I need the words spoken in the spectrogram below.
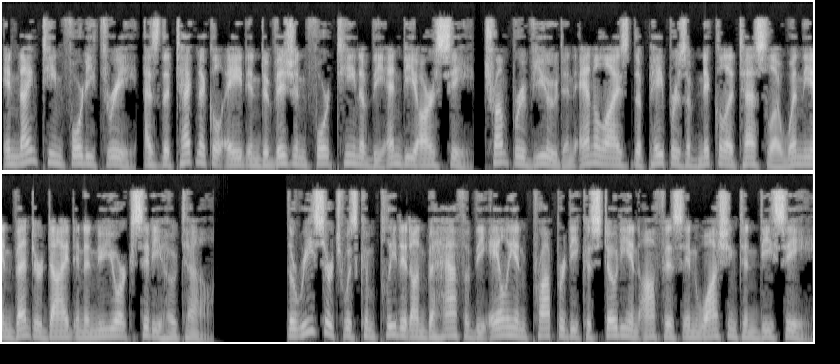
In 1943, as the technical aide in Division 14 of the NDRC, Trump reviewed and analyzed the papers of Nikola Tesla when the inventor died in a New York City hotel. The research was completed on behalf of the Alien Property Custodian Office in Washington, D.C.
